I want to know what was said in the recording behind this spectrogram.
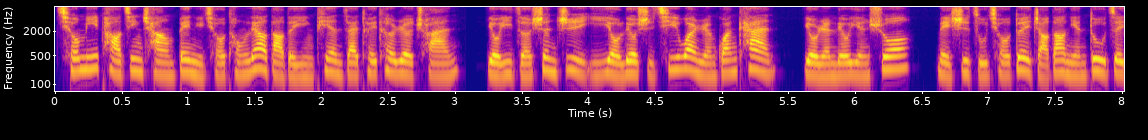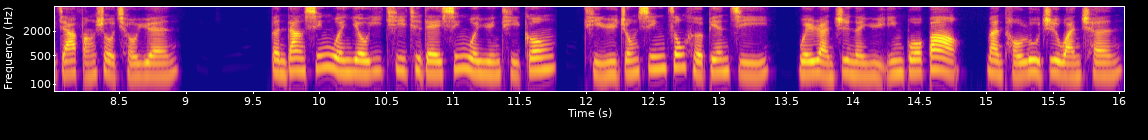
球迷跑进场被女球童撂倒的影片在推特热传，有一则甚至已有六十七万人观看。有人留言说：“美式足球队找到年度最佳防守球员。”本档新闻由 ET Today 新闻云提供，体育中心综合编辑，微软智能语音播报，慢投录制完成。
